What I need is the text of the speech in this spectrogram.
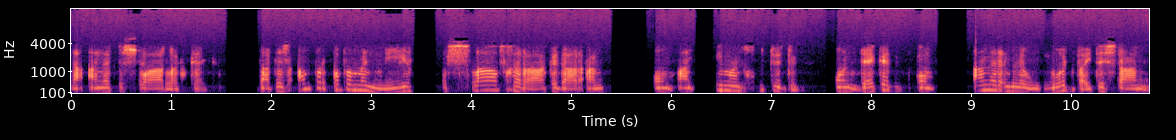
na ander te swaar laat kyk. Dat is amper op 'n manier verslaaf geraak het daaraan om aan iemand goed te doen. Ontdek het om ander in hulle nood by te staan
